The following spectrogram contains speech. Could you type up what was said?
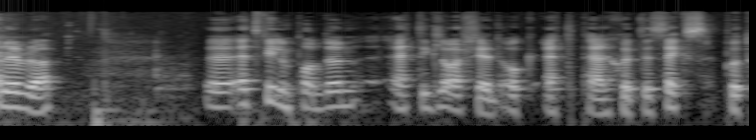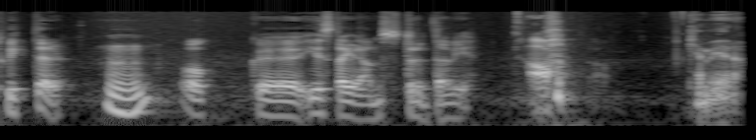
Ja, det är bra. Eh, Ett Filmpodden, ett Glarsed och ett Per76 på Twitter. Mm. Och eh, Instagram struntar vi. Ja, kan vi göra.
